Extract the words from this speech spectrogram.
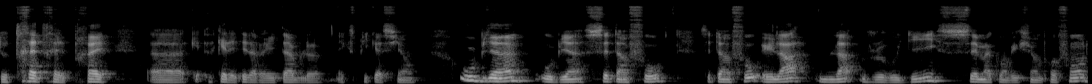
de très très près, quelle était la véritable explication? Ou bien, ou bien c'est un faux, c'est un faux, et là, là, je vous dis, c'est ma conviction profonde,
